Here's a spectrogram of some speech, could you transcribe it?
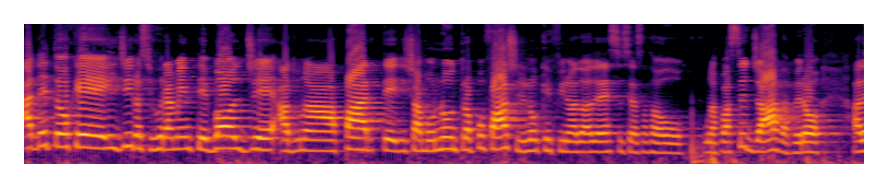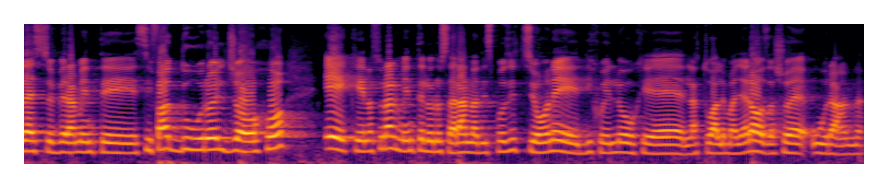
Ha detto che il giro sicuramente volge ad una parte diciamo non troppo facile, non che fino ad adesso sia stata una passeggiata, però adesso è veramente si fa duro il gioco e che naturalmente loro saranno a disposizione di quello che è l'attuale maglia rosa, cioè Uran.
